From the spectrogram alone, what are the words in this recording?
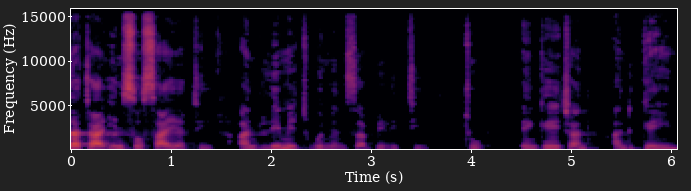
that are in society and limit women's ability to engage and, and gain.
